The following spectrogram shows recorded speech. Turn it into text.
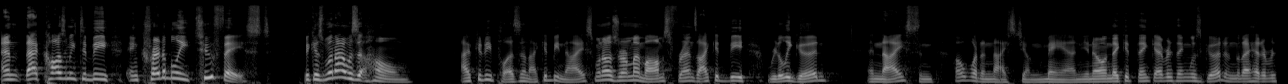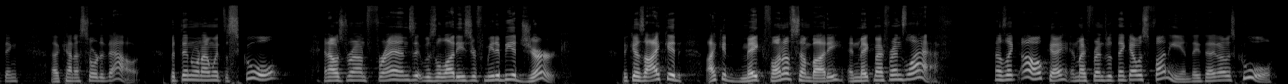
And that caused me to be incredibly two faced because when I was at home, I could be pleasant, I could be nice. When I was around my mom's friends, I could be really good and nice and, oh, what a nice young man, you know, and they could think everything was good and that I had everything uh, kind of sorted out. But then when I went to school and I was around friends, it was a lot easier for me to be a jerk because I could, I could make fun of somebody and make my friends laugh. I was like, oh, okay. And my friends would think I was funny and they thought I was cool.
